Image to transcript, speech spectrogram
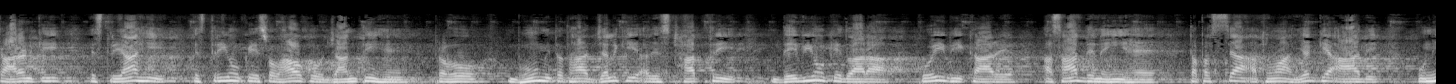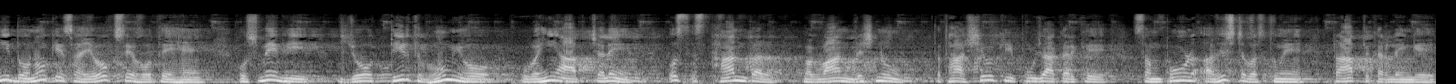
कारण कि स्त्रियाँ ही स्त्रियों के स्वभाव को जानती हैं। प्रभु, भूमि तथा जल की अधिष्ठात्री देवियों के द्वारा कोई भी कार्य असाध्य नहीं है। तपस्या अथवा यज्ञ आदि उन्हीं दोनों के सहयोग से होते हैं। उसमें भी जो तीर्थ भूमि हो, वहीं आप चलें। उस स्थान पर भगवान विष्णु तथा शिव की पूजा करके संपूर्ण अभिष्ट वस्तुएँ प्राप्त कर लेंगे।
